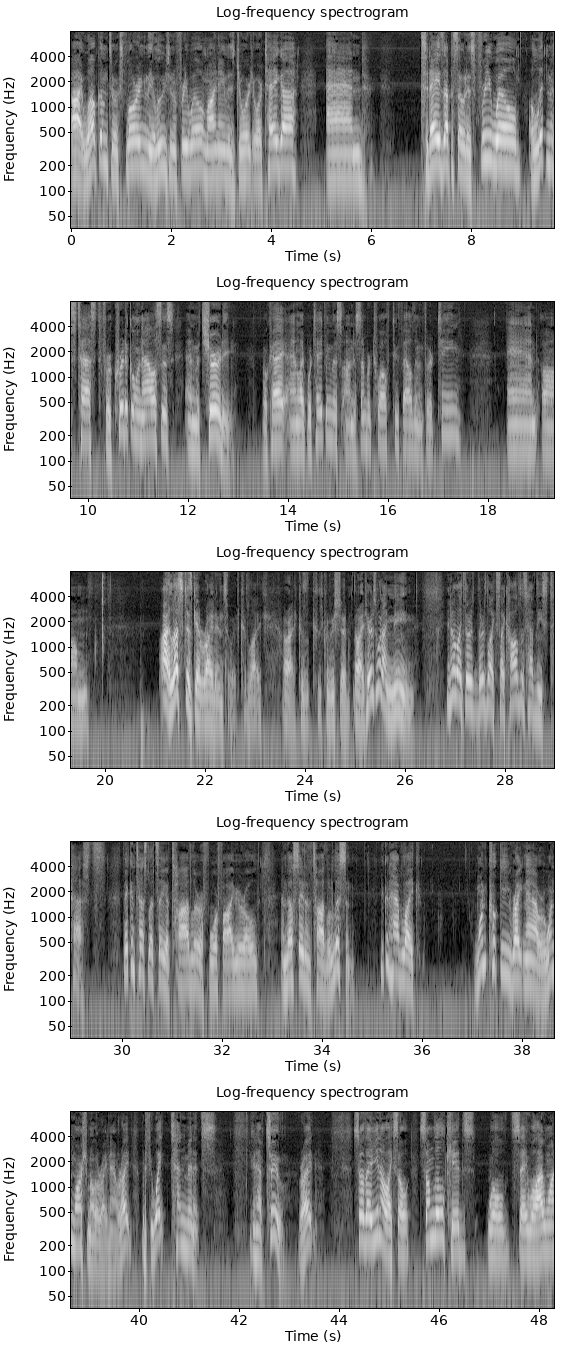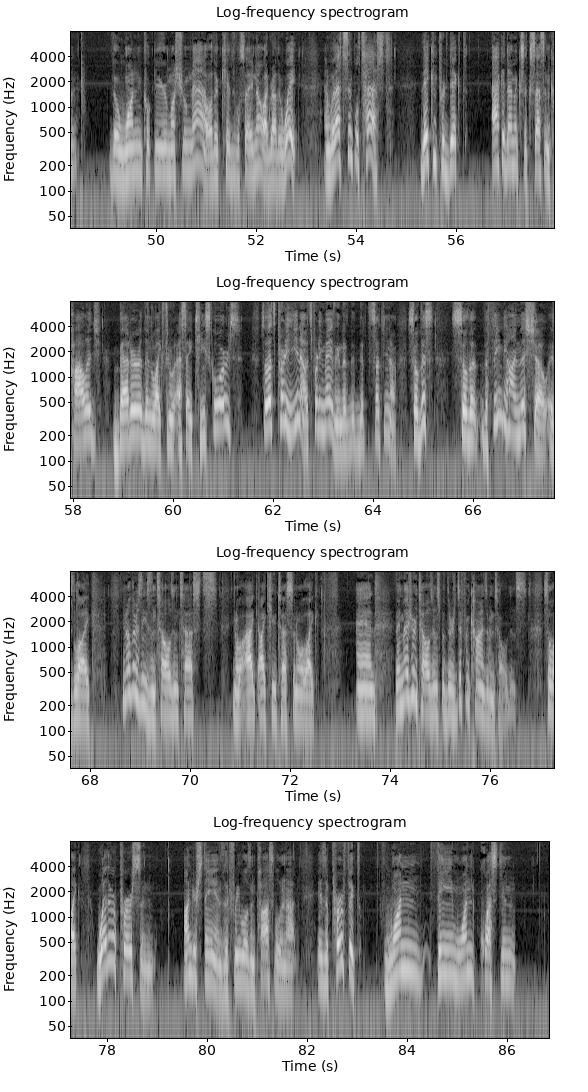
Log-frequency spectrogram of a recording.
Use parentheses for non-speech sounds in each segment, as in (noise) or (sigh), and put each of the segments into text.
Hi, welcome to Exploring the Illusion of Free Will. My name is George Ortega, and today's episode is Free Will, a litmus test for critical analysis and maturity. Okay, and like we're taping this on December 12th, 2013, and um, all right, let's just get right into it, because like, all right, because we should. All right, here's what I mean. You know, like there's, there's like psychologists have these tests they can test, let's say, a toddler, a four or five year old, and they'll say to the toddler, listen, you can have like one cookie right now or one marshmallow right now, right? But if you wait 10 minutes, you can have two, right? So they, you know, like, so some little kids will say, well, I want the one cookie or mushroom now. Other kids will say, no, I'd rather wait. And with that simple test, they can predict academic success in college better than like through SAT scores. So that's pretty, you know, it's pretty amazing that, that, that such, you know. So this, so the the theme behind this show is like, you know, there's these intelligence tests, you know, IQ tests and all like, and they measure intelligence, but there's different kinds of intelligence. So like whether a person understands that free will is impossible or not is a perfect one theme, one question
